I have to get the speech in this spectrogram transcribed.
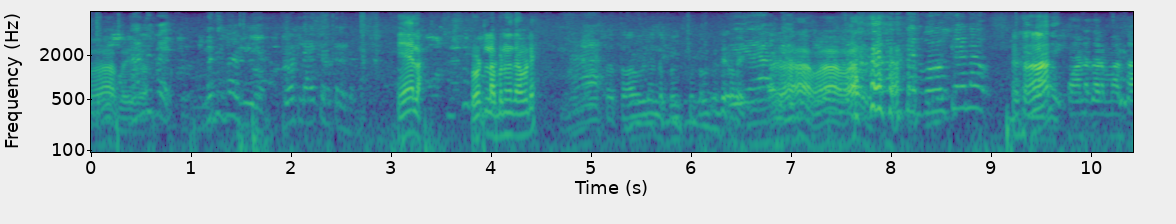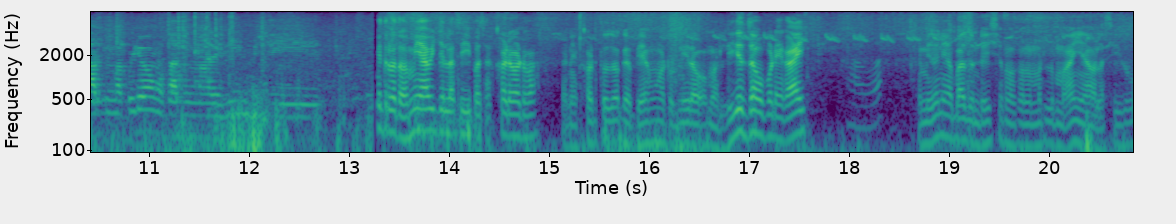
વાહ. હેલા રોટલા બનાવતા આવડે? મિત્રો તો અમે આવી ગયેલા છીએ પાછા ખડવાડવા. અને ખડતો જો કે ભેં વાટું નિરાવવામાં લઈ જ જવું પડે કાંઈ. અમે જો ને આ બાજુ ઢેસીમાં મતલબ અહીંયા આવેલા સીધો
